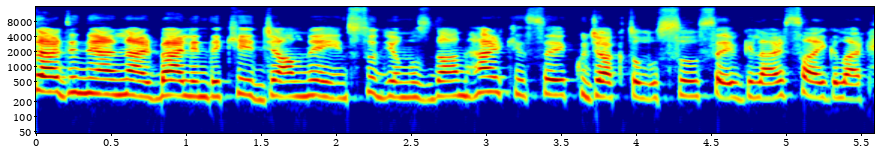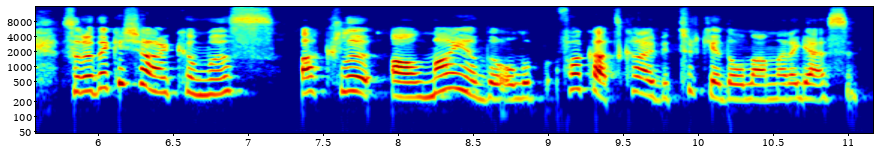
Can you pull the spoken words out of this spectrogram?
değerli dinleyenler, Berlin'deki canlı yayın stüdyomuzdan herkese kucak dolusu sevgiler, saygılar. Sıradaki şarkımız aklı Almanya'da olup fakat kalbi Türkiye'de olanlara gelsin.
